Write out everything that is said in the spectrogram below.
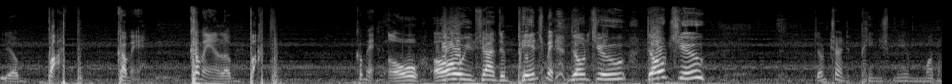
little butt. Come here. Come here, little butt. Come here. Oh, oh, you're trying to pinch me. Don't you? Don't you? Don't try to pinch me, motherfucker.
